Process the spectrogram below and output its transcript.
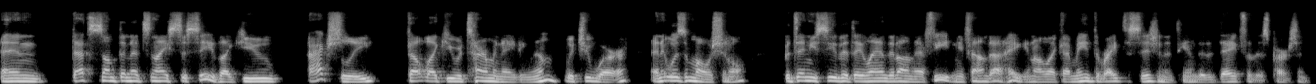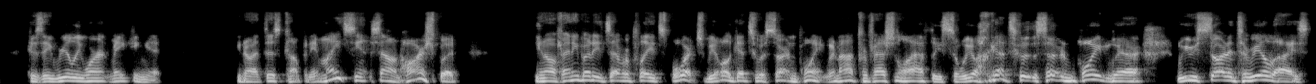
And that's something that's nice to see. Like you actually felt like you were terminating them, which you were, and it was emotional. But then you see that they landed on their feet and you found out, hey, you know, like I made the right decision at the end of the day for this person because they really weren't making it, you know, at this company. It might sound harsh, but you know, if anybody's ever played sports, we all get to a certain point. We're not professional athletes. So we all got to a certain point where we started to realize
